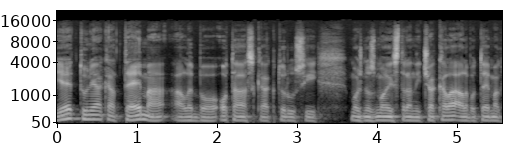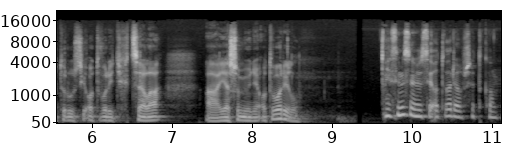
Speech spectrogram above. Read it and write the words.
je tu nejaká téma alebo otázka, ktorú si možno z mojej strany čakala, alebo téma, ktorú si otvoriť chcela a ja som ju neotvoril? Ja si myslím, že si otvoril všetko.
